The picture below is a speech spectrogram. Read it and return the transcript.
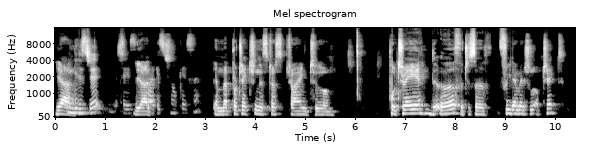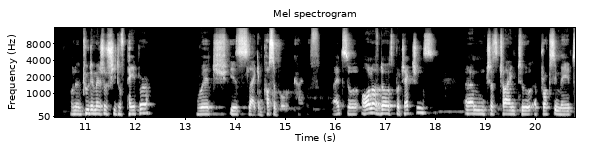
Yeah. İngilizce şeysi, yeah. herkes için okeyse. A map projection is just trying to portray the Earth, which is a three-dimensional object, on a two-dimensional sheet of paper, which is like impossible, kind of, right? So all of those projections, um, just trying to approximate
